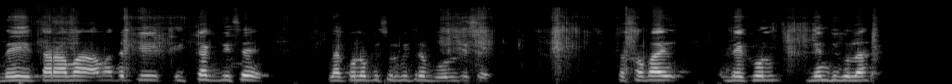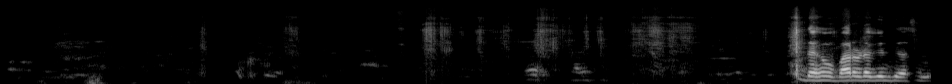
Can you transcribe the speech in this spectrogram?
দেই, তারা আমা আমাদের কি ঠিকঠাক দিছে, না কোনো কিছুর ভিতরে ভুল দিছে? তো সবাই দেখুন গেঞ্জিগুলা। দেখো, বারোটা গেঞ্জি আসেনি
